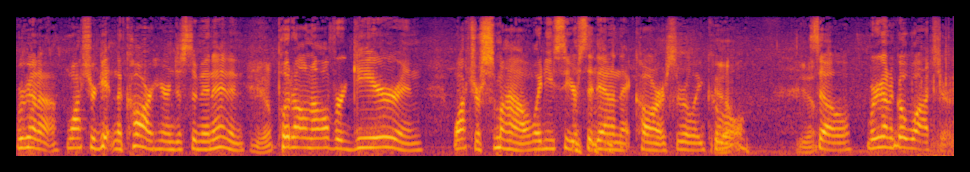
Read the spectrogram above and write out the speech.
we're gonna watch her get in the car here in just a minute and Yep. put on all of her gear and watch her smile. Do you see her sit down in that car? It's really cool. Yep. So we're gonna go watch her.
